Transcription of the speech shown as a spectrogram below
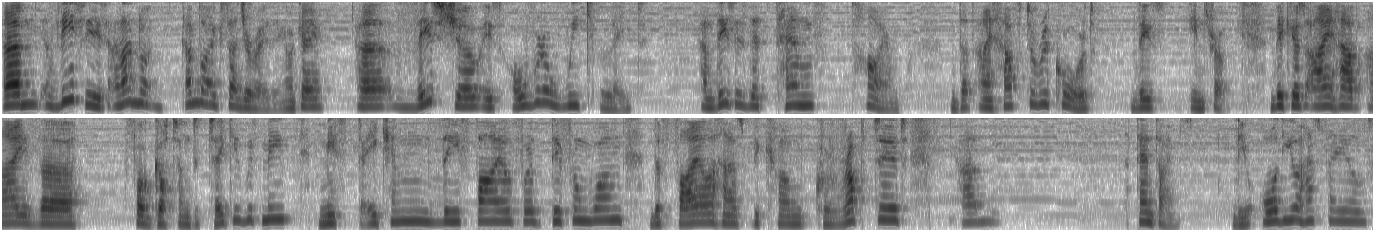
Um, this is, and I'm not, I'm not exaggerating, okay? Uh, this show is over a week late, and this is the tenth time that I have to record this intro because I have either forgotten to take it with me, mistaken the file for a different one, the file has become corrupted. Um, 10 times. The audio has failed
